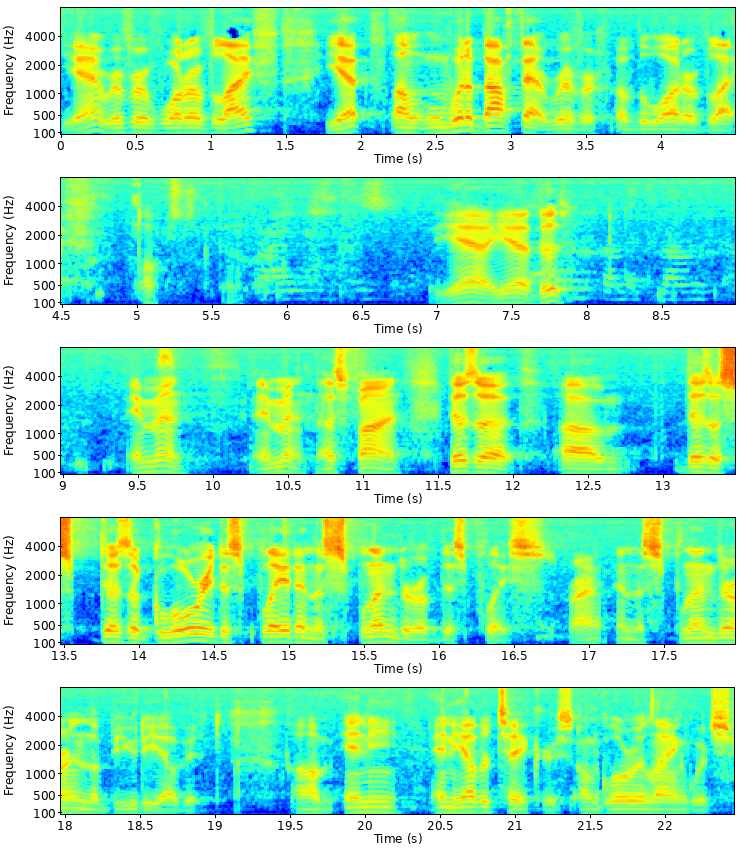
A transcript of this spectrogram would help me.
Yeah, river of water of life. Yep. Um, what about that river of the water of life? Oh. Yeah, yeah. Amen. Amen. That's fine. There's a um, there's a there's a glory displayed in the splendor of this place, right? And the splendor and the beauty of it. Um, any any other takers on glory language?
